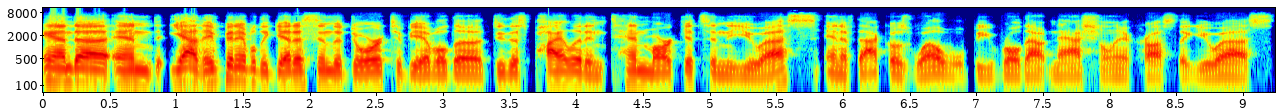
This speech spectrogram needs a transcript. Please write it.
And uh, and yeah, they've been able to get us in the door to be able to do this pilot in 10 markets in the US. And if that goes well, we'll be rolled out nationally across the US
